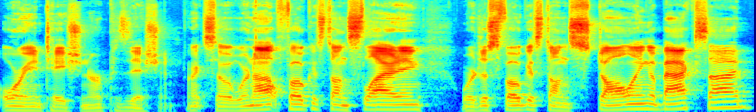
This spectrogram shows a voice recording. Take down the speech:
orientation or position, right? So we're not focused on sliding, we're just focused on stalling a backside,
